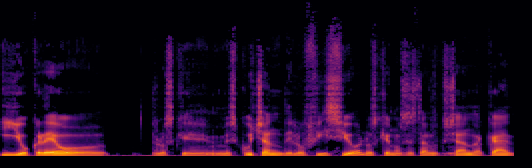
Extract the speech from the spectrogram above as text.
y yo creo, los que me escuchan del oficio, los que nos están escuchando acá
